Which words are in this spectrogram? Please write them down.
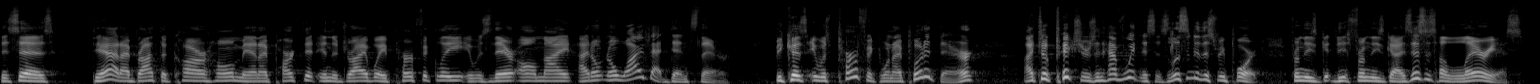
that says, Dad, I brought the car home, man. I parked it in the driveway perfectly. It was there all night. I don't know why that dent's there because it was perfect when I put it there. I took pictures and have witnesses. Listen to this report from these, from these guys. This is hilarious.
